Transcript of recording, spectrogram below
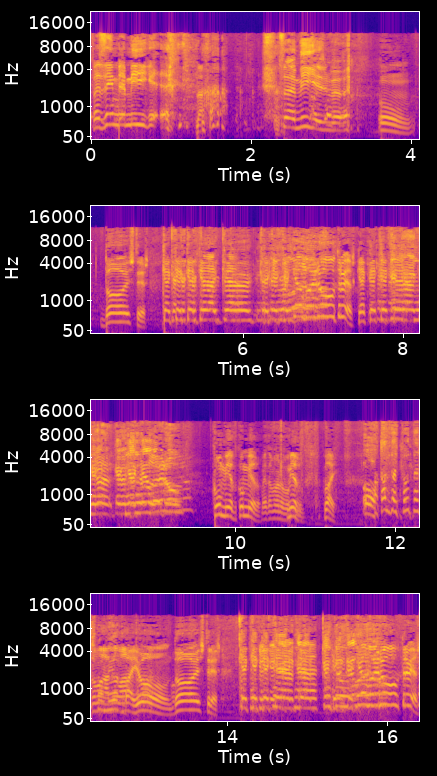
fazemos amiga. São amigas, meu. Um, dois, três. Loiro, outra vez. Loiro. Com medo, com medo. Medo, vai. Oh, estás a contas com medo. Vai, um, dois, três. Loiro, outra vez.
